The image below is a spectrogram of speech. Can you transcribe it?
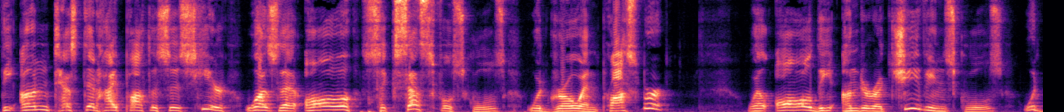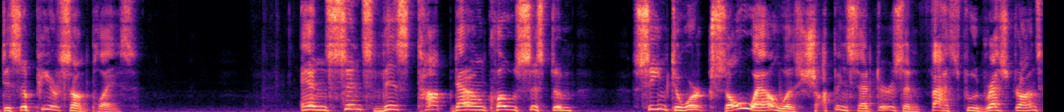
The untested hypothesis here was that all successful schools would grow and prosper, while all the underachieving schools would disappear someplace. And since this top down closed system seemed to work so well with shopping centers and fast food restaurants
